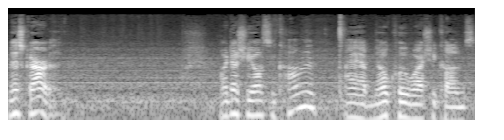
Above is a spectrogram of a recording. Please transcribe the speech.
Miss Garland. Why does she often come? I have no clue why she comes.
